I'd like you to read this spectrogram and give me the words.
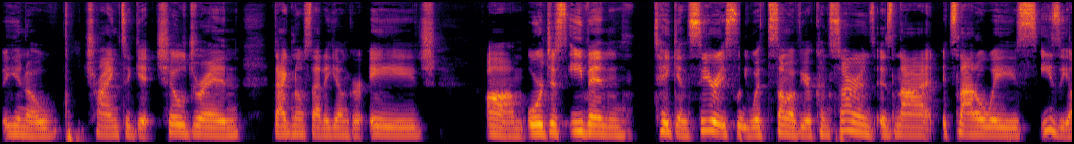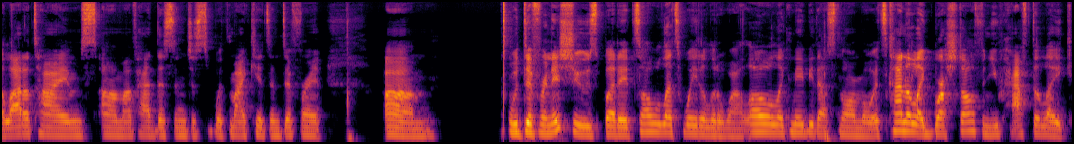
you know, trying to get children diagnosed at a younger age, um, or just even taken seriously with some of your concerns is not it's not always easy. A lot of times, um, I've had this in just with my kids in different um with different issues, but it's oh, let's wait a little while. Oh, like maybe that's normal. It's kind of like brushed off, and you have to like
